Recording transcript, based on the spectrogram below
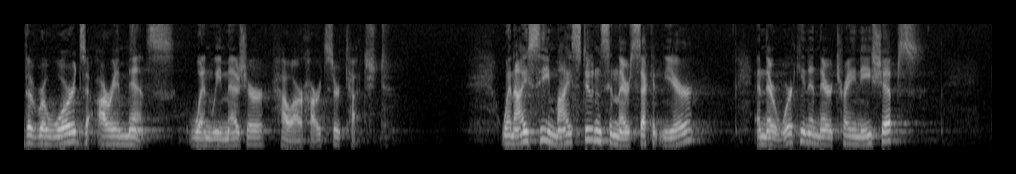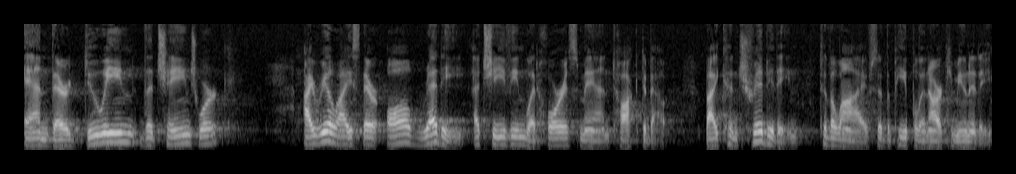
The rewards are immense when we measure how our hearts are touched. When I see my students in their second year and they're working in their traineeships and they're doing the change work, I realize they're already achieving what Horace Mann talked about by contributing to the lives of the people in our community.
